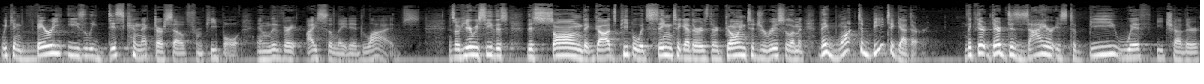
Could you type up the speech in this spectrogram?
we can very easily disconnect ourselves from people and live very isolated lives. And so here we see this, this song that God's people would sing together as they're going to Jerusalem, and they want to be together. Like their, their desire is to be with each other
